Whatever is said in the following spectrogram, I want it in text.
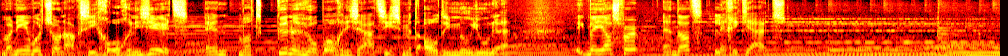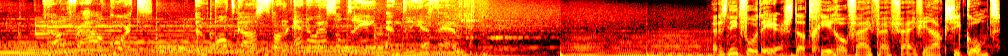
Wanneer wordt zo'n actie georganiseerd? En wat kunnen hulporganisaties met al die miljoenen? Ik ben Jasper en dat leg ik je uit. Lang verhaal kort. Een podcast van NOS op 3 en 3FM. Het is niet voor het eerst dat Giro 555 in actie komt.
